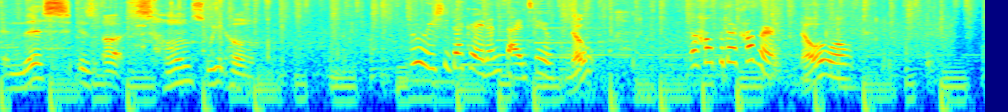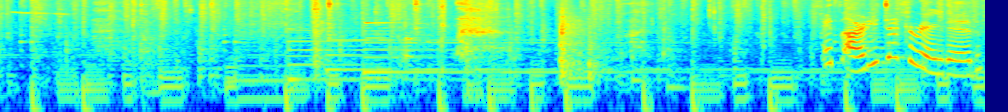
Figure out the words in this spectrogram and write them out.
And this is us, home sweet home. Ooh, we should decorate inside, too. Nope. It'll help with our cover. No, it won't. It's already decorated.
